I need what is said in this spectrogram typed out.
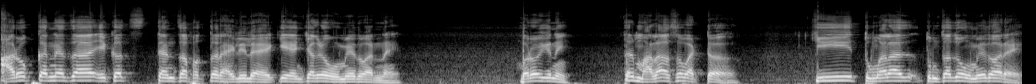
आरोप करण्याचा एकच त्यांचा फक्त राहिलेला आहे की यांच्याकडे उमेदवार नाही. बरोबर की नाही? तर मला असं वाटतं की तुम्हाला तुमचा जो उमेदवार आहे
